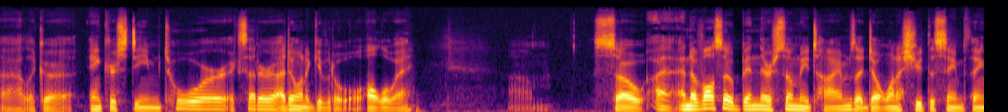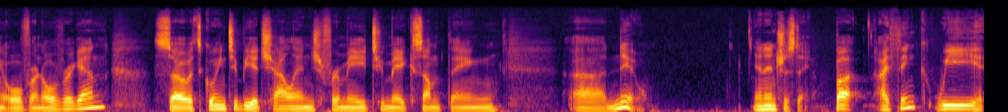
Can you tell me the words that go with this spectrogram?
uh, like a anchor steam tour, etc. I don't want to give it all, all away. Um, so, and I've also been there so many times, I don't want to shoot the same thing over and over again. So it's going to be a challenge for me to make something uh, new and interesting. But I think we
